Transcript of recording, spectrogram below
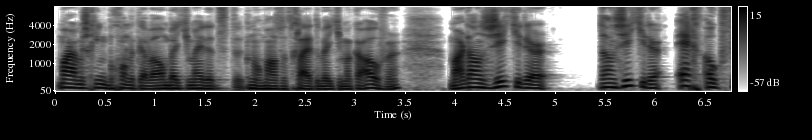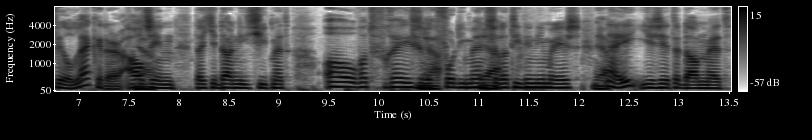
Maar misschien begon ik daar wel een beetje mee. Dat, dat- nogmaals, het glijdt een beetje in elkaar over. Maar dan zit je er... Dan zit je er echt ook veel lekkerder. Als Ja. in dat je dan niet ziet met... oh, wat vreselijk Ja. voor die mensen dat hij er niet meer is. Nee, je zit er dan met...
